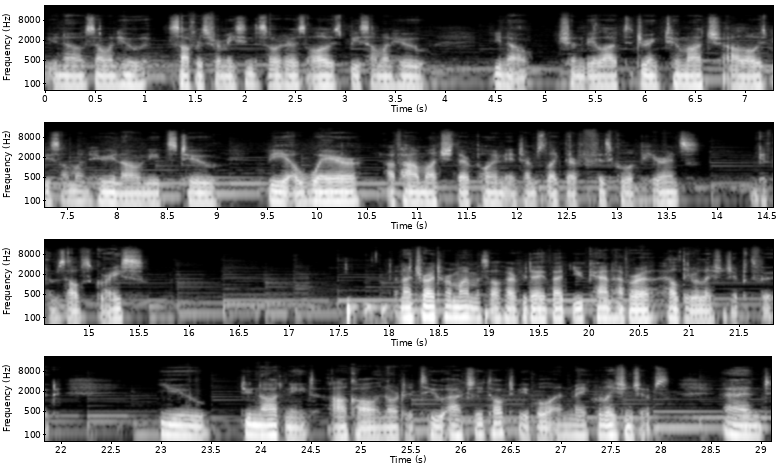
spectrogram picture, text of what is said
you know, someone who suffers from eating disorders. I'll always be someone who, you know, shouldn't be allowed to drink too much. I'll always be someone who, you know, needs to be aware of how much they're putting in terms of like their physical appearance and give themselves grace and I try to remind myself every day that you can have a healthy relationship with food. You do not need alcohol in order to actually talk to people and make relationships. And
